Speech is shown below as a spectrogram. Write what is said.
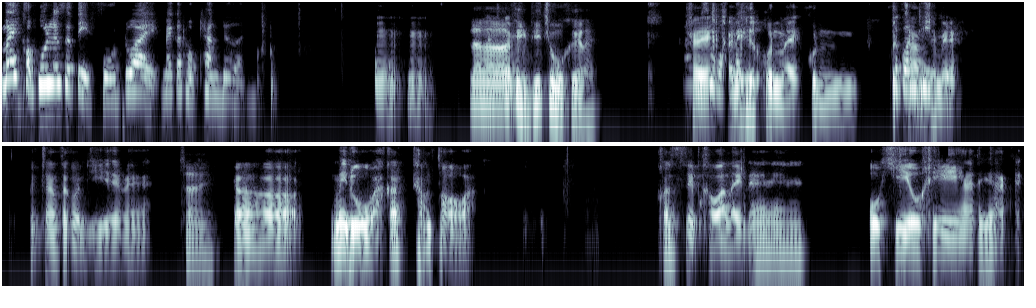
ไม่เขาพูดเรื่องสตรีทฟู้ดด้วย ไม่กระทบทางเดิน อืมอืมแล้วแล้วแต่แล้วสิ่งที่ชูคืออะไรใช่อันนี้คือคุณอะไรคุณคุณสกลทีจ้ำใช่ไหมคุณจ้ำสกลทีใช่ไหมใช่ ก็ไม่รู้ว่ะก็ทำต่ออะคอนเซปต์เขาอะไรนะโอเคโอเคอะไรทุกอย่างอะ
